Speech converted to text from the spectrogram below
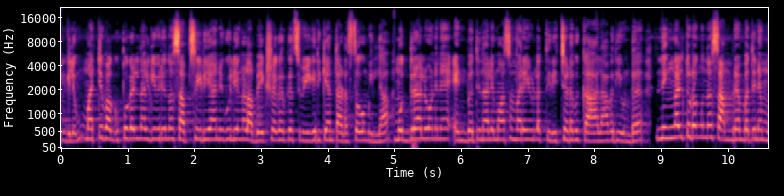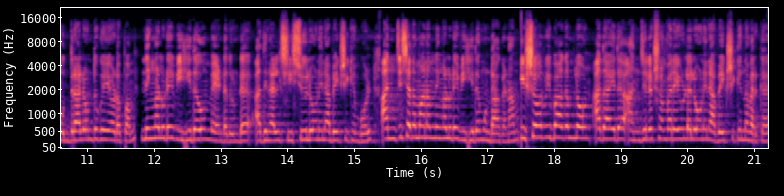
എങ്കിലും മറ്റ് വകുപ്പുകൾ നൽകി വരുന്ന സബ്സിഡി ആനുകൂല്യങ്ങൾ അപേക്ഷകർക്ക് സ്വീകരിക്കാൻ തടസ്സവുമില്ല. മുദ്രാ ലോണിന് എൺപത്തിനാല് മാസം വരെയുള്ള തിരിച്ചടവ് കാലാവധിയുണ്ട്. നിങ്ങൾ തുടങ്ങുന്ന സംരംഭത്തിന് മുദ്രാ ലോൺ തുകയോടൊപ്പം നിങ്ങളുടെ വിഹിതവും വേണ്ടതുണ്ട്. അതിനാൽ ശിശു ലോണിന് അപേക്ഷിക്കുമ്പോൾ അഞ്ച് ശതമാനം നിങ്ങളുടെ വിഹിതം ഉണ്ടാകണം കിഷോർ വിഭാഗം ലോൺ അതായത് അഞ്ച് ലക്ഷം വരെയുള്ള ലോണിന് അപേക്ഷിക്കുന്നവർക്ക്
